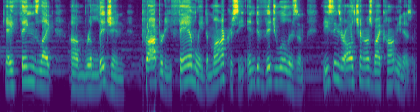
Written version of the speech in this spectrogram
Okay, things like um, religion, property, family, democracy, individualism. These things are all challenged by communism.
